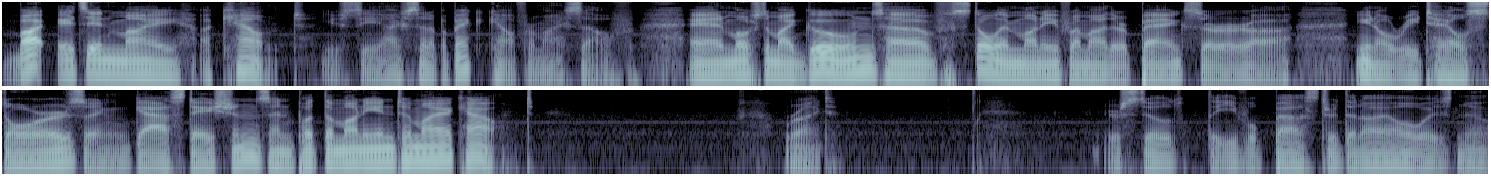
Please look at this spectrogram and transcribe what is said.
but it's in my account. You see, I set up a bank account for myself, and most of my goons have stolen money from either banks or uh, you know, retail stores and gas stations and put the money into my account. Right. You're still the evil bastard that I always knew.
